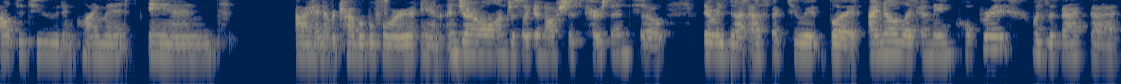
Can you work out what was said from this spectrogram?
altitude and climate and I had never traveled before and in general I'm just like a nauseous person so there was that aspect to it but I know like a main culprit was the fact that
